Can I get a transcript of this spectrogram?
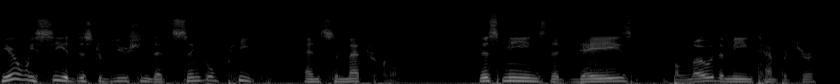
Here we see a distribution that's single peaked and symmetrical. This means that days below the mean temperature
